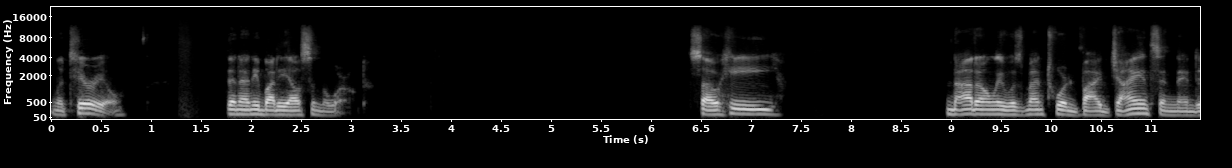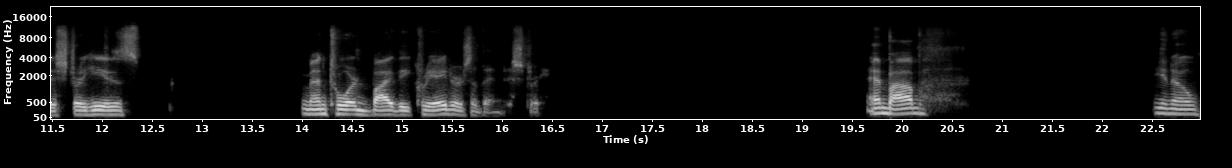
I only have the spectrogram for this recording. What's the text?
material than anybody else in the world. So he not only was mentored by giants in the industry, he is mentored by the creators of the industry. And Bob, you know,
